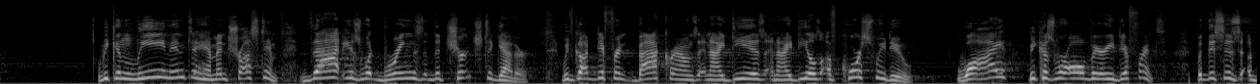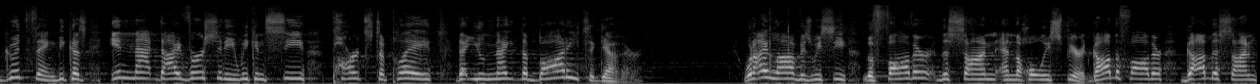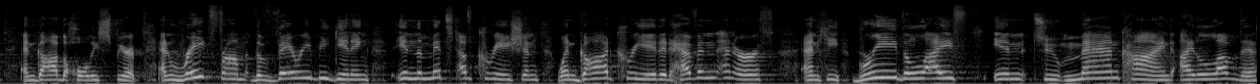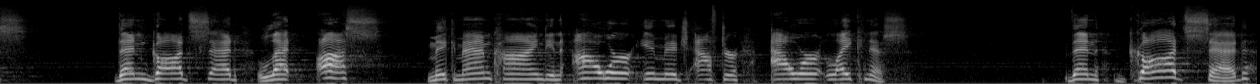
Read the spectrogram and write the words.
We can lean into Him and trust Him. That is what brings the church together. We've got different backgrounds and ideas and ideals. Of course we do. Why? Because we're all very different. But this is a good thing because in that diversity, we can see parts to play that unite the body together. What I love is we see the Father, the Son, and the Holy Spirit. God the Father, God the Son, and God the Holy Spirit. And right from the very beginning, in the midst of creation, when God created heaven and earth and He breathed life into mankind, I love this. Then God said, Let us make mankind in our image after our likeness. Then God said,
